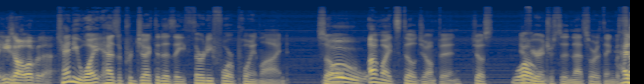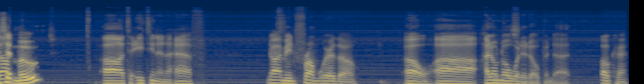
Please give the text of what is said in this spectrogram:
He's all over that. Kenny White has it projected as a 34 point line. So Whoa. I might still jump in just Whoa. if you're interested in that sort of thing. But Has South, it moved? Uh, to 18 and a half. No, I mean from where though? Oh, uh, I don't know what it opened at. Okay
